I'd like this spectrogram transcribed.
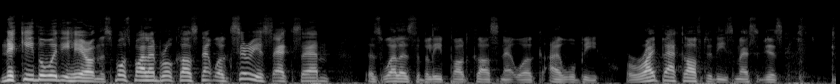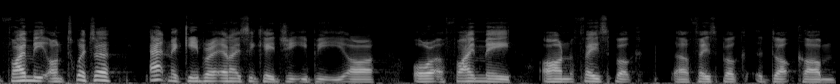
Nick Geber with you here on the Sports Byline Broadcast Network, Sirius XM, as well as the Bleav Podcast Network. I will be right back after these messages. Find me on Twitter at Nick Geber, N-I-C-K-G-E-B-E-R, or find me on Facebook, uh, facebook.com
